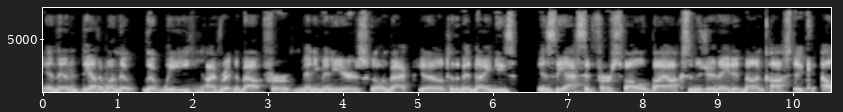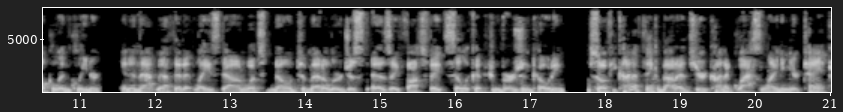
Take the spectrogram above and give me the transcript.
And then the other one that, that we, I've written about for many, many years, going back, you know, to the mid nineties is the acid first followed by oxygenated non-caustic alkaline cleaner. And in that method, it lays down what's known to metallurgists as a phosphate silicate conversion coating. So if you kind of think about it, you're kind of glass lining your tank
